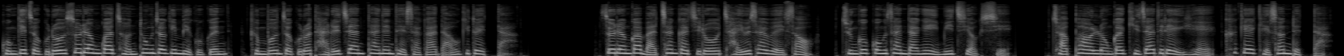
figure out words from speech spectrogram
공개적으로 소련과 전통적인 미국은 근본적으로 다르지 않다는 대사가 나오기도 했다. 소련과 마찬가지로 자유사회에서 중국 공산당의 이미지 역시 좌파 언론과 기자들에 의해 크게 개선됐다.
